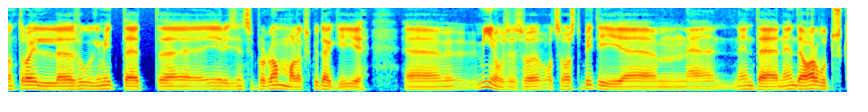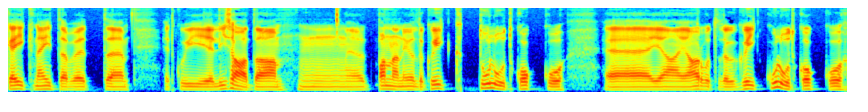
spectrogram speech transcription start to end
Riigikontroll sugugi mitte, et e-residentsuse programm oleks kuidagi miinuses, otse vastupidi, nende, nende arvutuskäik näitab, et et kui lisada, mm, panna nii-öelda kõik tulud kokku ja, ja arvutada ka kõik kulud kokku,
